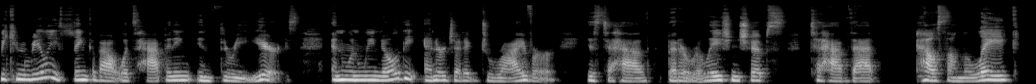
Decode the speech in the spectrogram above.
we can really think about what's happening in three years. And when we know the energetic driver is to have better relationships, to have that house on the lake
